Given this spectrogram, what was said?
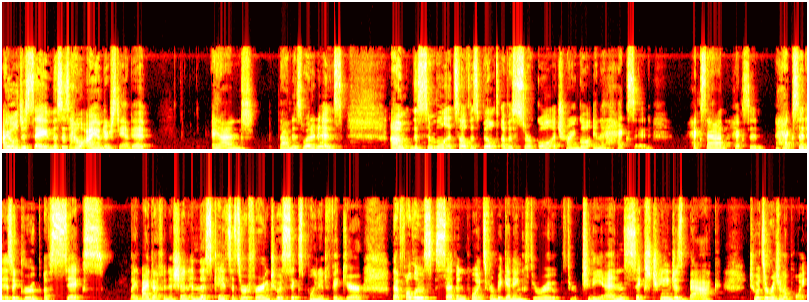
I will just say this is how I understand it, and that is what it is. Um, the symbol itself is built of a circle, a triangle, and a hexad. Hexad, hexad, hexad is a group of six like by definition. In this case, it's referring to a six-pointed figure that follows seven points from beginning through through to the end. Six changes back to its original point.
